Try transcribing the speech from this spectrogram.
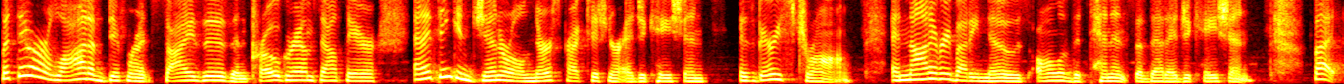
But there are a lot of different sizes and programs out there. And I think in general, nurse practitioner education is very strong. And not everybody knows all of the tenets of that education. But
